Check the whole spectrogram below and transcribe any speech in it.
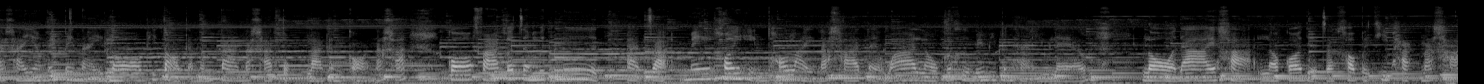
นะคะ ยังไม่ไปไหนรอพี่ต่อกันนะ นะคะ ก็ฟ้าก็จะมืดมืดๆอาจจะไม่ค่อยเห็นเท่าไหร่นะคะ แต่ว่าเราก็คือไม่มีปัญหาอยู่แล้ว รอได้ค่ะ แล้วก็เดี๋ยวจะเข้าไปที่พักนะคะ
